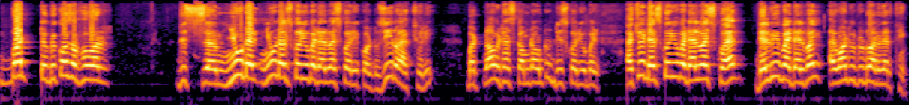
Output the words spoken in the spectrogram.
but because of our this um, new del, new del square u by del y square equal to 0 actually, but now it has come down to d square u by actually del square u by del y square del v by del y I want you to do another thing.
